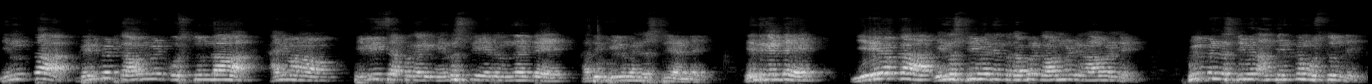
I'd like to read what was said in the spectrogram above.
ఇంత బెనిఫిట్ గవర్నమెంట్కి వస్తుందా అని మనం తెలియ చెప్పగలిగిన ఇండస్ట్రీ ఏది ఉందంటే అది ఫిల్మ్ ఇండస్ట్రీ అండి. ఎందుకంటే ఏ యొక్క ఇండస్ట్రీ మీద ఇంత డబ్బులు గవర్నమెంట్ రావండి. ఫిల్మ్ ఇండస్ట్రీ మీద అంత ఇన్కమ్ వస్తుంది.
